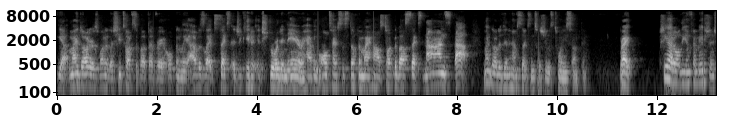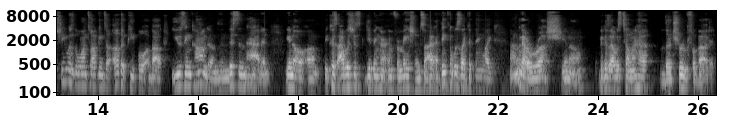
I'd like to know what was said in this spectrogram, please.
yeah, my daughter is one of those. She talks about that very openly. I was like sex educator extraordinaire, having all types of stuff in my house, talked about sex nonstop. My daughter didn't have sex until she was twenty something, right? She had all the information. She was the one talking to other people about using condoms and this and that. And, you know, um, because I was just giving her information. So I, I think it was like a thing like, I don't got to rush, you know, because I was telling her the truth about it,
